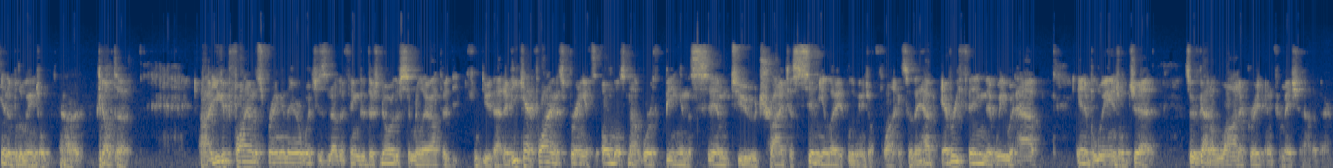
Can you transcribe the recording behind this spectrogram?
in the Blue Angel uh, Delta. Uh, you can fly on a spring in there, which is another thing that there's no other simulator out there that you can do that. If you can't fly on a spring, it's almost not worth being in the sim to try to simulate Blue Angel flying. So they have everything that we would have in a Blue Angel jet. So we've got a lot of great information out of there.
